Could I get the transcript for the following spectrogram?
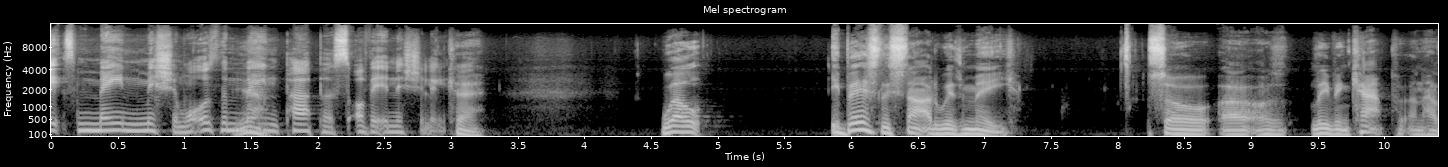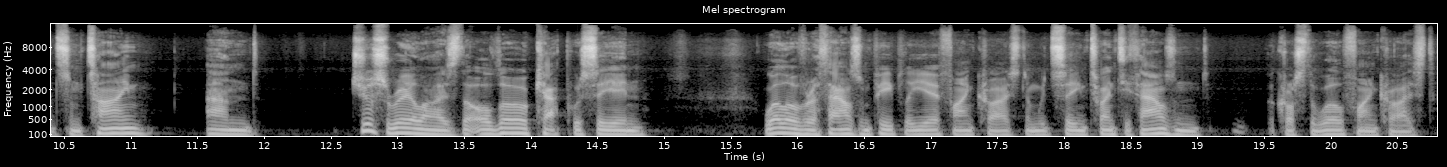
its main mission? What was the Yeah. main purpose of it initially? Okay. Well, he basically started with me. So uh, I was leaving CAP and had some time and just realised that although CAP was seeing well over a thousand people a year find Christ and we'd seen 20,000 across the world find Christ,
